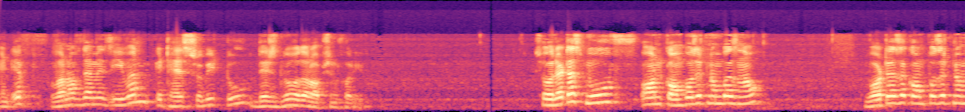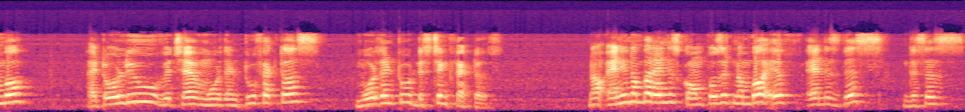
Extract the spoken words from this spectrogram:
and if one of them is even it has to be 2 there is no other option for you. So let us move on composite numbers now. What is a composite number? I told you which have more than two factors, more than two distinct factors. Now any number n is composite number if n is this. This is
